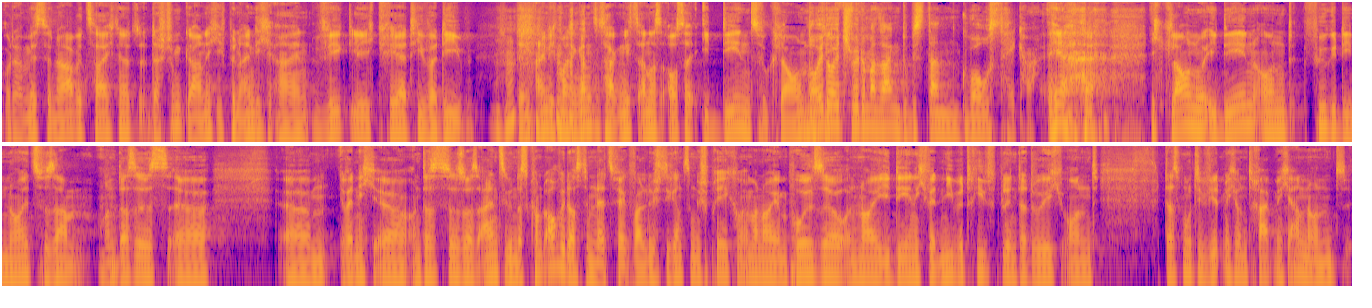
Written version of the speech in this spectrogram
äh, oder Missionar bezeichnet. Das stimmt gar nicht. Ich bin eigentlich ein wirklich kreativer Dieb. Mhm. Denn eigentlich mache ich den ganzen Tag nichts anderes, außer Ideen zu klauen. Neudeutsch würde man sagen, du bist dann Ghost Hacker. Ja, ich klaue nur Ideen und füge die neu zusammen. Mhm. Und das ist... Äh, ähm, wenn ich, äh, und das ist so das Einzige, und das kommt auch wieder aus dem Netzwerk, weil durch die ganzen Gespräche kommen immer neue Impulse und neue Ideen. Ich werde nie betriebsblind dadurch und das motiviert mich und treibt mich an. Und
